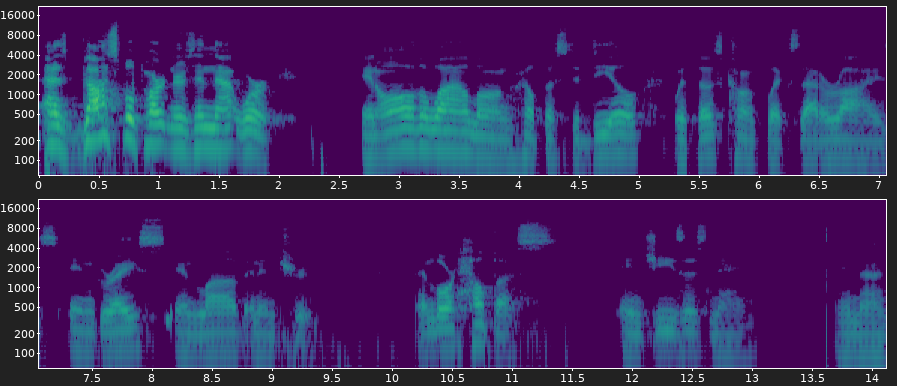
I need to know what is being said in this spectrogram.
as gospel partners in that work. And all the while long, help us to deal with those conflicts that arise in grace, in love, and in truth. And Lord, help us in Jesus' name. Amen.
